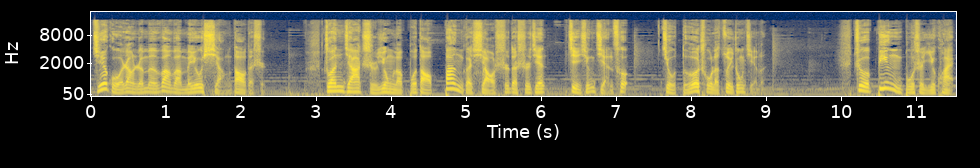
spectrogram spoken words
结果让人们万万没有想到的是，专家只用了不到半个小时的时间进行检测，就得出了最终结论：这并不是一块。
